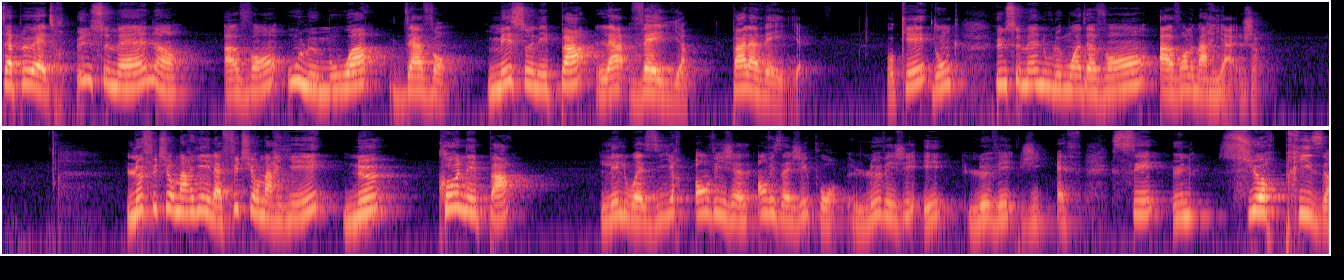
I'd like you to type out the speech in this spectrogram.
Ça peut être une semaine avant ou le mois d'avant, mais ce n'est pas la veille, pas la veille. OK? Donc, une semaine ou le mois d'avant, avant le mariage. Le futur marié et la future mariée ne connaissent pas les loisirs envisagés pour le VG et le VJF. C'est une surprise.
